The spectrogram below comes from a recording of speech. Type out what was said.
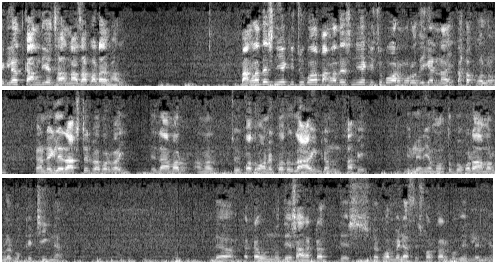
এগুলাত কান দিয়ে না ঝাপাটাই ভালো। বাংলাদেশ নিয়ে কিছু কওয়া বাংলাদেশ নিয়ে কিছু কওয়ার মোর অধিকার নাই, তাও কলম। কারণ এগুলো রাষ্ট্রের ব্যাপার ভাই, এটা আমার আমার কত, অনেক কতগুলো আইন কানুন থাকে এগুলো নিয়ে মন্তব্য করা আমারগুলোর পক্ষে ঠিক না। একটা অন্য দেশ আর একটা দেশ, সেটা গভর্নমেন্ট আছে, সরকার করবে এগুলো নিয়ে।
